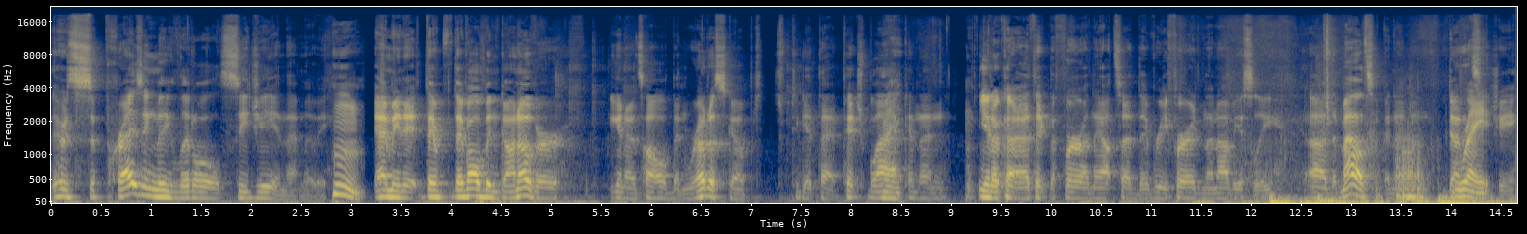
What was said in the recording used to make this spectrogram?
there's surprisingly little cg in that movie Hmm. i mean it, they've, they've all been gone over you know it's all been rotoscoped to get that pitch black Right. and then you know kind of i think the fur on the outside they've refurred and then obviously uh the mouths have been done, done Right. cg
